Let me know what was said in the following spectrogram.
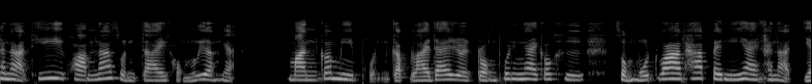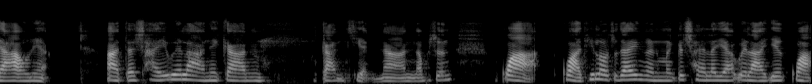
ขณะที่ความน่าสนใจของเรื่องเนี่ยมันก็มีผลกับรายได้โดยตรงพูดง่ายๆก็คือ สมมุติว่าถ้าเป็นนิยายขนาดยาวเนี่ยอาจจะใช้เวลาในการการเขียนนานนะเพราะฉะนั้นกว่ากว่าที่เราจะได้เงินมันก็ใช้ระยะเวลาเยอะกว่า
